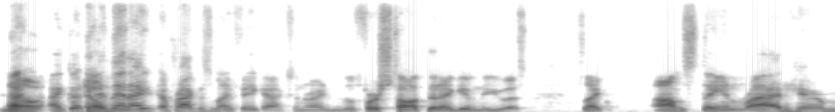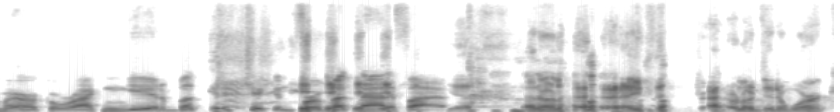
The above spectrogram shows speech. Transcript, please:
No, I, I could, no. and then I, I, practiced my fake accent. Right, the first talk that I gave in the U.S. It's like I'm staying right here in America where I can get a bucket of chicken for a buck ninety five. yeah, I don't know. I don't know. Did it work?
